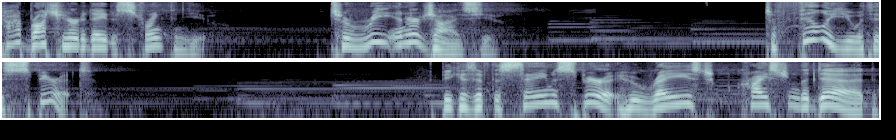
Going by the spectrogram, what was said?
God brought you here today to strengthen you, to re energize you. to fill you with His Spirit. Because if the same Spirit who raised Christ from the dead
